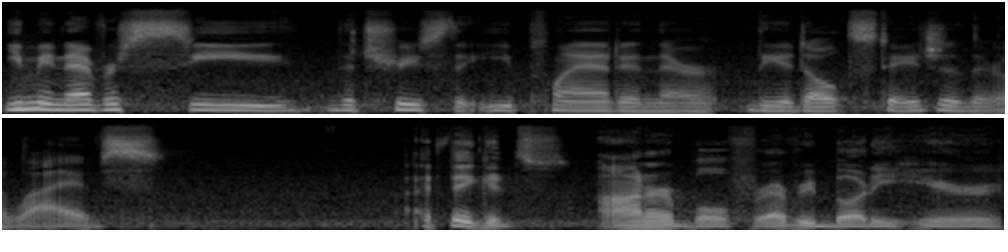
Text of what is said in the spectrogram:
you may never see the trees that you plant in their the adult stage of their lives. I think it's honorable for everybody here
